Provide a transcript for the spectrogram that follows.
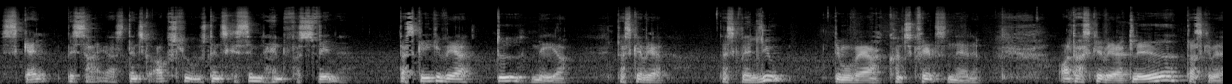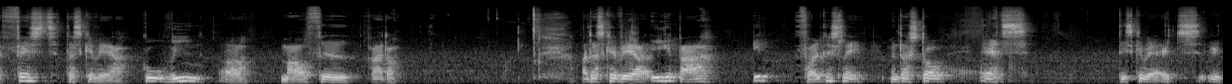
skal besejres. Den skal opsluges. Den skal simpelthen forsvinde. Der skal ikke være død mere. Der skal være, der skal være liv. Det må være konsekvensen af det. Og der skal være glæde, der skal være fest, der skal være god vin og magfede retter. Og der skal være ikke bare et folkeslag, men der står, at det skal være et, et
